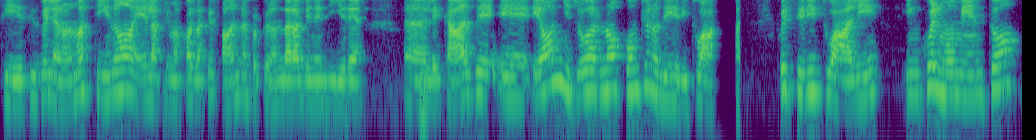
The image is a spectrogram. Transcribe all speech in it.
si, si, svegliano al mattino e la prima cosa che fanno è proprio andare a benedire eh, le case e, e, ogni giorno compiono dei rituali. Questi rituali in quel momento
